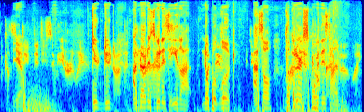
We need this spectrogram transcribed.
Because, Yeah. dude, did you see me earlier? Dude, dude, I did I'm not as good as. Eli. No, But but dude, look, Dude, I saw. Look I at our score this time. Like,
